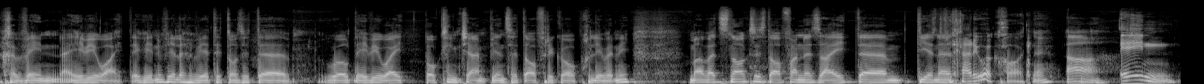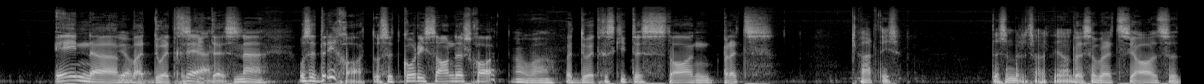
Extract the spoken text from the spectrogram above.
gewen, uh, heavyweight. Ek weet nie of julle geweet het ons het 'n world heavyweight boxing champion Suid-Afrika opgelewer nie. Maar wat snaaks is daarvan is hy het um, teen 'n Gerry ook gehad, né? ah, En en um, Ja, ja, wat doodgeskiet sê ek? is. Nee. Ons het drie gehad. Ons het Corrie Sanders gehad oh wow. wat doodgeskiet is daar in Brits. Harties. Tussen Britsart, ja. Dis 'n Brits, ja, 'n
